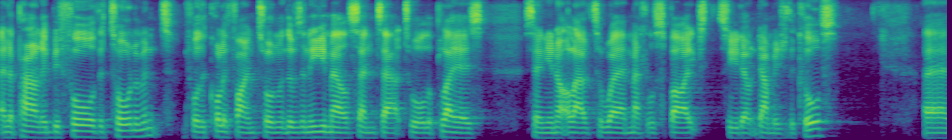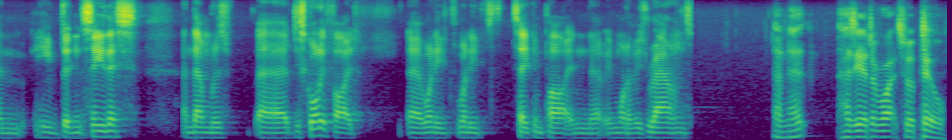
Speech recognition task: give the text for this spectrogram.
And apparently, before the tournament, before the qualifying tournament, there was an email sent out to all the players saying you're not allowed to wear metal spikes so you don't damage the course. Um, he didn't see this and then was uh, disqualified uh, when he when he'd taken part in uh, in one of his rounds. And has he had a right to appeal?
